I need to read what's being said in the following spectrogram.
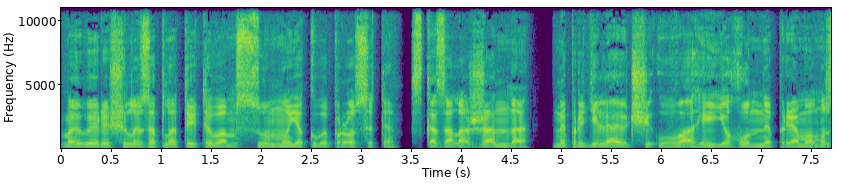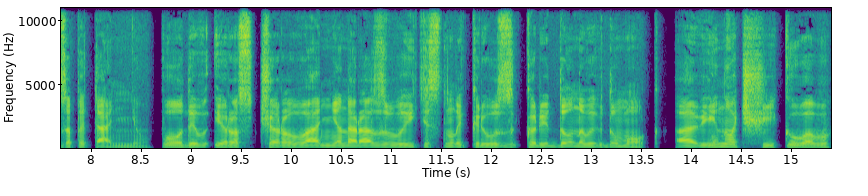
Ми вирішили заплатити вам суму, яку ви просите, сказала Жанна, не приділяючи уваги його непрямому запитанню. Подив і розчарування нараз витіснили крю з корідонових думок, а він очікував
